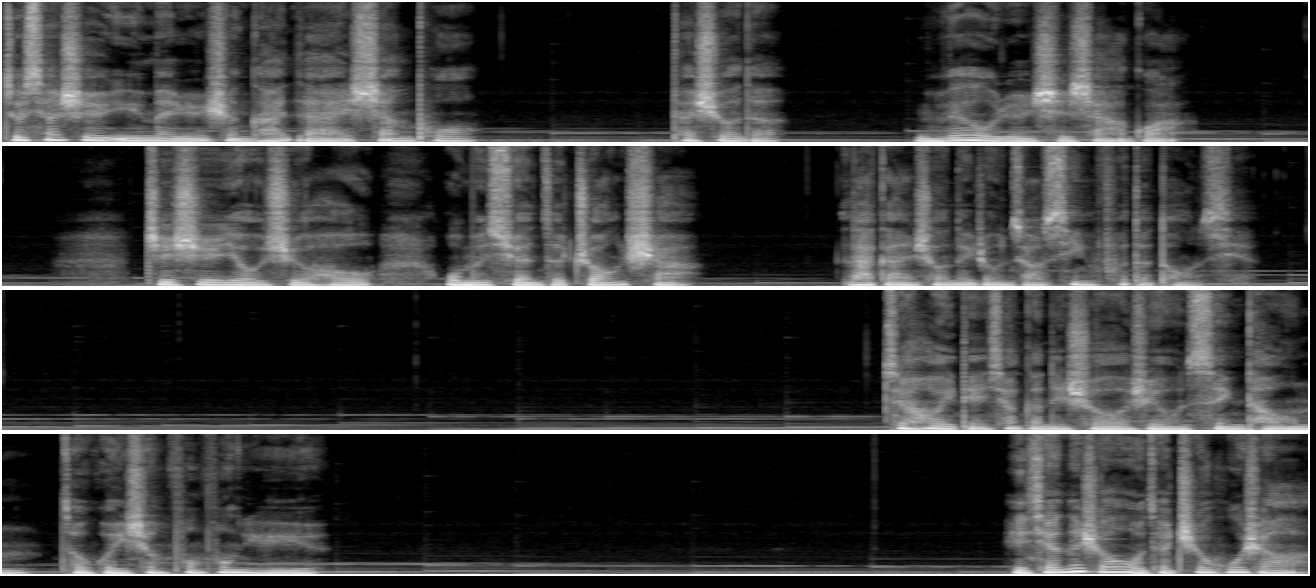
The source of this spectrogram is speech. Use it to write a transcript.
就像是虞美人盛开在山坡，他说的：“没有人是傻瓜。”只是有时候，我们选择装傻，来感受那种叫幸福的东西。最后一点想跟你说，是用心疼走过一生风风雨雨。以前的时候，我在知乎上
